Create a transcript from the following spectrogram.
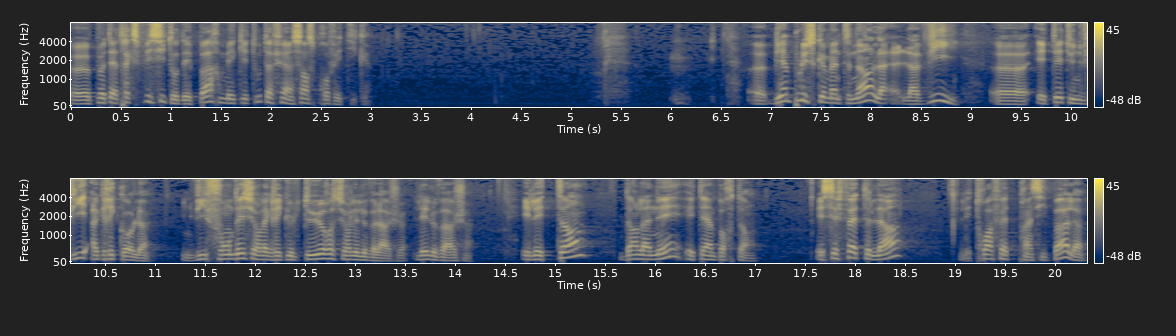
euh, peut-être explicite au départ, mais qui est tout à fait un sens prophétique. Euh, bien plus que maintenant, la, vie euh, était une vie agricole une vie fondée sur l'agriculture, sur l'élevage. Et les temps dans l'année étaient importants. Et ces fêtes-là, les trois fêtes principales,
